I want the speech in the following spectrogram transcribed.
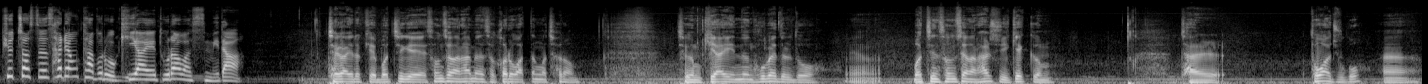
퓨처스 사령탑으로 기아에 돌아왔습니다. 제가 이렇게 멋지게 선수생활 하면서 걸어왔던 것처럼 지금 기아에 있는 후배들도 어, 멋진 선수생활 할 수 있게끔 잘 도와주고 어,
